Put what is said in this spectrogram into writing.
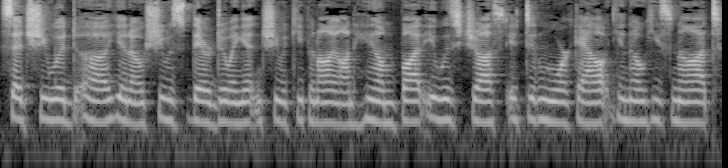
said she would, uh, you know, she was there doing it and she would keep an eye on him, but it was just, it didn't work out. You know, he's not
